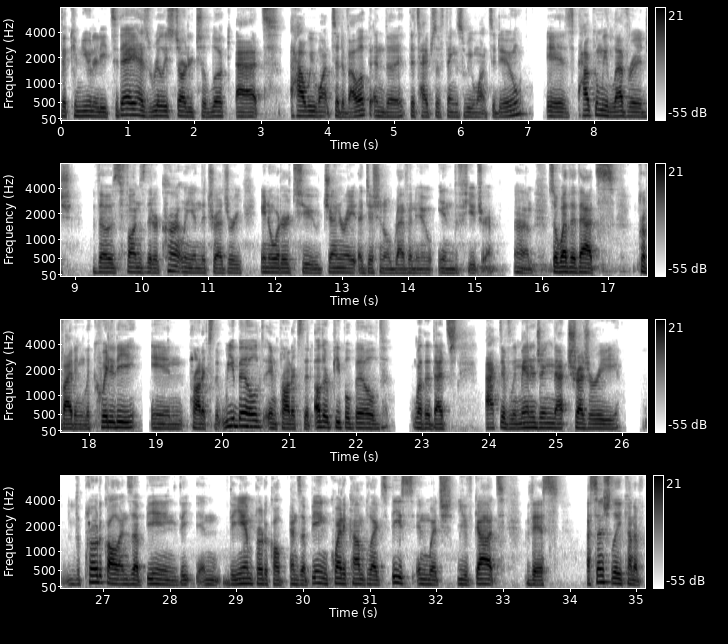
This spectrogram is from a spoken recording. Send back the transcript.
the community today has really started to look at how we want to develop and the, the types of things we want to do is how can we leverage those funds that are currently in the treasury in order to generate additional revenue in the future. Um, so whether that's providing liquidity in products that we build, in products that other people build, whether that's actively managing that treasury, the protocol ends up being the the YAM protocol ends up being quite a complex beast in which you've got this essentially kind of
